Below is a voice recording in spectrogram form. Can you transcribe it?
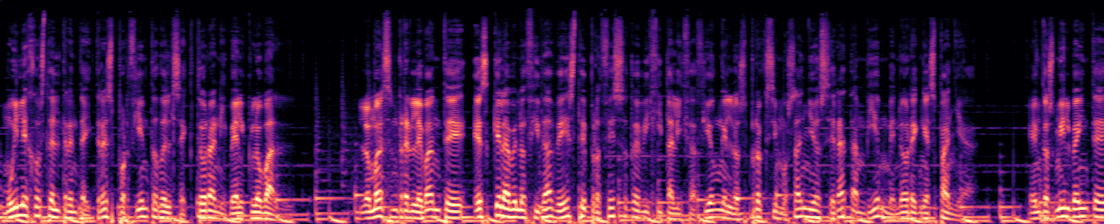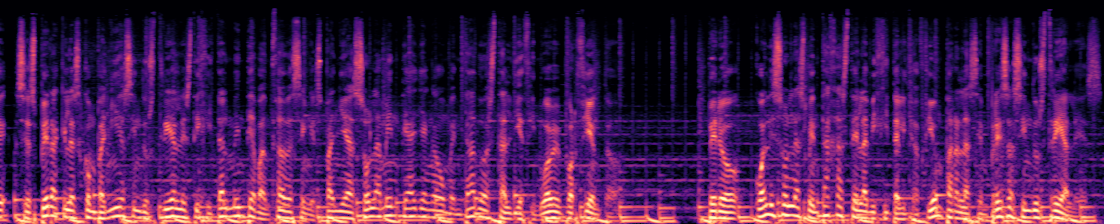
muy lejos del 33% del sector a nivel global. Lo más relevante es que la velocidad de este proceso de digitalización en los próximos años será también menor en España. En 2020 se espera que las compañías industriales digitalmente avanzadas en España solamente hayan aumentado hasta el 19%. Pero, ¿cuáles son las ventajas de la digitalización para las empresas industriales?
